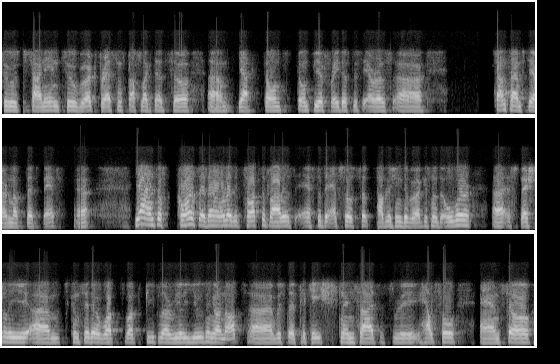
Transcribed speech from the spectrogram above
to sign into WordPress and stuff like that. So um, yeah, don't don't be afraid of these errors. Uh, sometimes they are not that bad. Yeah. Yeah, and of course, as I already talked about, is after the source publishing the work is not over uh, especially um, to consider what, what people are really using or not uh, with the application insights. It's really helpful. And so,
